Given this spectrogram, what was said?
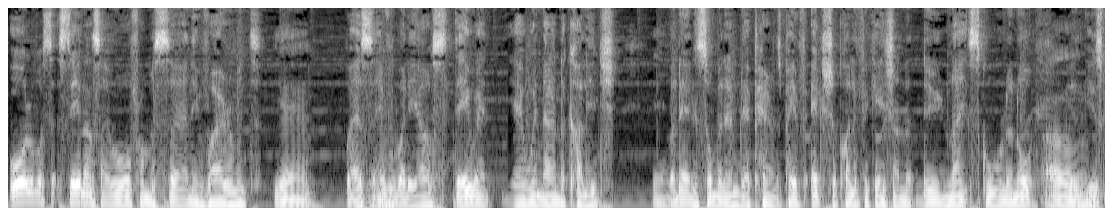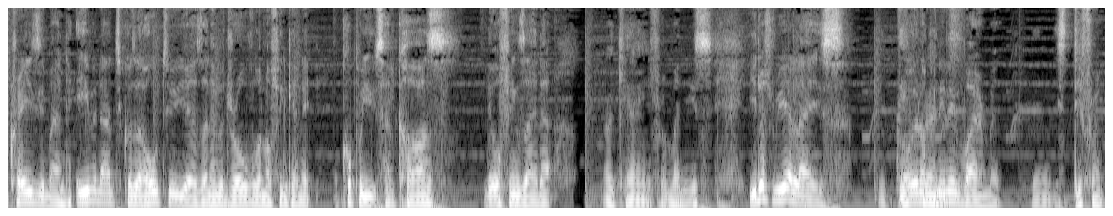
all of us that stayed on site were all from a certain environment. Yeah. But as everybody else, they went, yeah, went down to college. Yeah. But then some of them, their parents paid for extra qualification to do night school and all. Oh. It, it was crazy, man. Even that, because the whole two years, I never drove or nothing in it. A couple of youths had cars, little things like that. Okay. From man, you, you just realize growing up in an environment, Yeah. it's different.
